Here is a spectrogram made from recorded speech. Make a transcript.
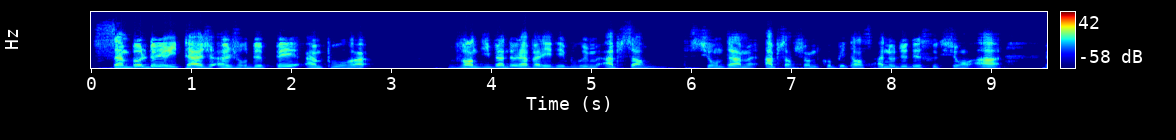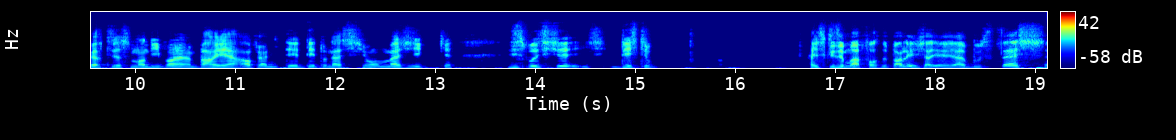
Symbole de l'héritage, un jour de paix, un pour un. Vent divin de la vallée des brumes, absorption d'âme, absorption de compétences, anneau de destruction, avertissement divin, barrière infernité, détonation magique, disposition, excusez-moi, à force de parler, j'ai la bouche sèche.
